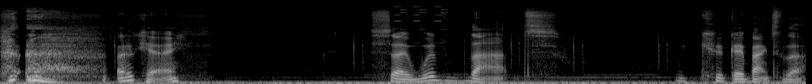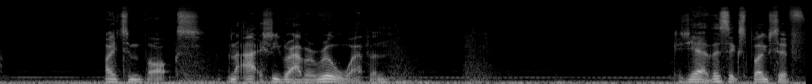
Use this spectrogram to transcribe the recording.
okay. So with that, we could go back to the item box and actually grab a real weapon. Because yeah, this explosive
